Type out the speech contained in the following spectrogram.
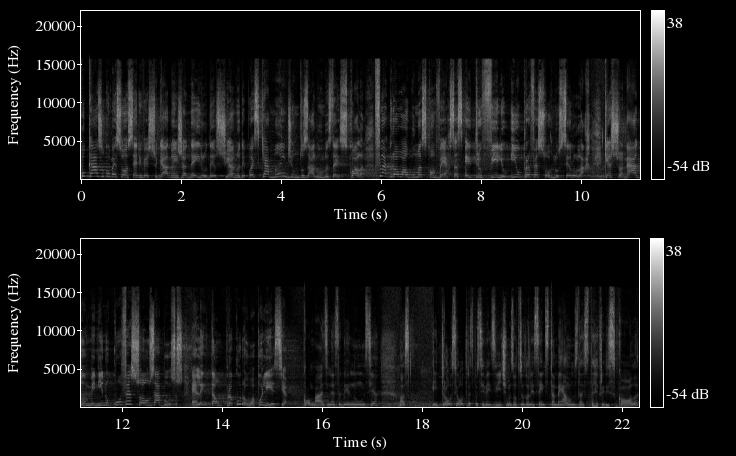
O caso começou a ser investigado em janeiro deste ano depois que a mãe de um dos alunos da escola flagrou algumas conversas entre o filho e o professor no celular. Questionado, o menino confessou os abusos. Ela então procurou a polícia. Com base nessa denúncia, nós ele trouxe outras possíveis vítimas, outros adolescentes também, alunos da, da referida escola.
